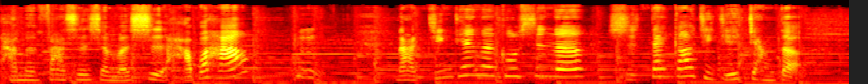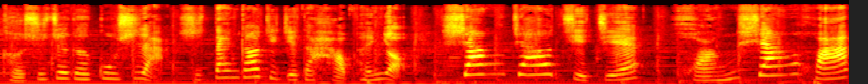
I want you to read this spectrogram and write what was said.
他们发生什么事，好不好？哼，那今天的故事呢，是蛋糕姐姐讲的。可是这个故事啊，是蛋糕姐姐的好朋友香蕉姐姐黄香华。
